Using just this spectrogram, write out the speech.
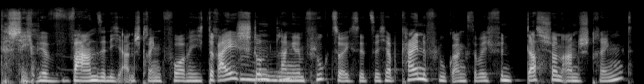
Das stelle ich mir wahnsinnig anstrengend vor, wenn ich drei mhm. Stunden lang in einem Flugzeug sitze. Ich habe keine Flugangst, aber ich finde das schon anstrengend.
